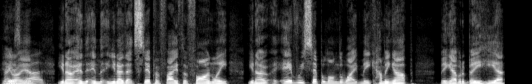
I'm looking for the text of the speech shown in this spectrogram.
Here I am. God. You know, and, and you know that step of faith of finally, you know, every step along the way, me coming up, being able to be here,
